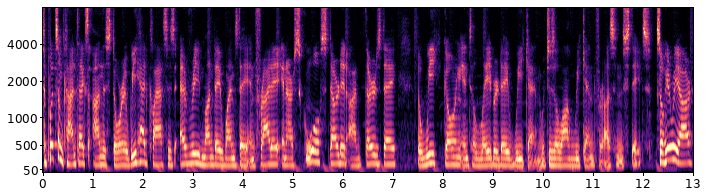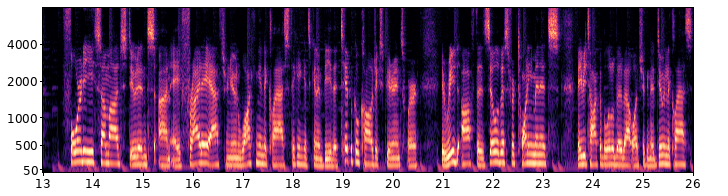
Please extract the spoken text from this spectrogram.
To put some context on this story, we had classes every Monday, Wednesday, and Friday, and our school started on Thursday, the week going into Labor Day weekend, which is a long weekend for us in the States. So here we are, 40 some odd students on a Friday afternoon walking into class thinking it's going to be the typical college experience where you read off the syllabus for 20 minutes, maybe talk a little bit about what you're going to do in the class,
